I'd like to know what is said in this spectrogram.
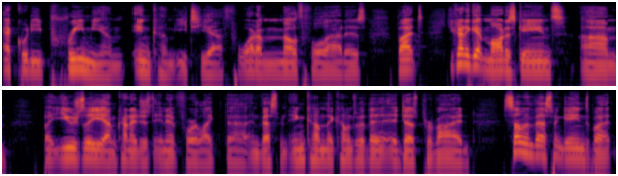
equity premium income ETF. What a mouthful that is. But you kind of get modest gains. Um, but usually I'm kind of just in it for like the investment income that comes with it. It does provide some investment gains, but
